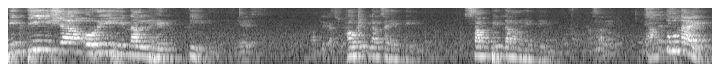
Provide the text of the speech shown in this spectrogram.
Hindi siya original hentil. Yes. Aplikasyon. Hawik lang sa hentil. Sampit lang ang hentil. Ang tunay.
